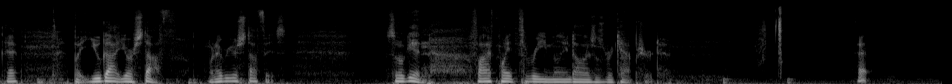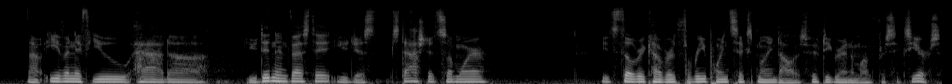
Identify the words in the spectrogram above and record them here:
Okay. But you got your stuff, whatever your stuff is. So again, $5.3 million was recaptured. Okay. Now, even if you had, uh, you didn't invest it, you just stashed it somewhere, you'd still recover $3.6 million, 50 grand a month for six years.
